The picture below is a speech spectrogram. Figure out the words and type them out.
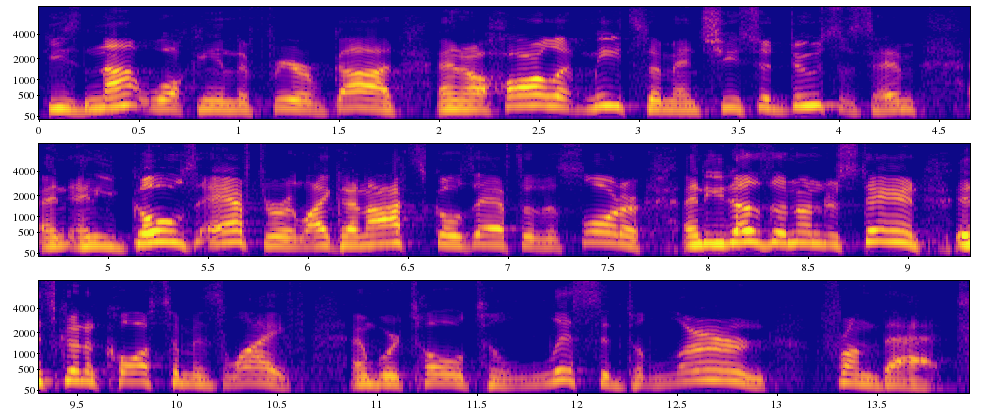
He's not walking in the fear of God. And a harlot meets him and she seduces him. And, and he goes after her like an ox goes after the slaughter. And he doesn't understand it's going to cost him his life. And we're told to listen, to learn from that.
